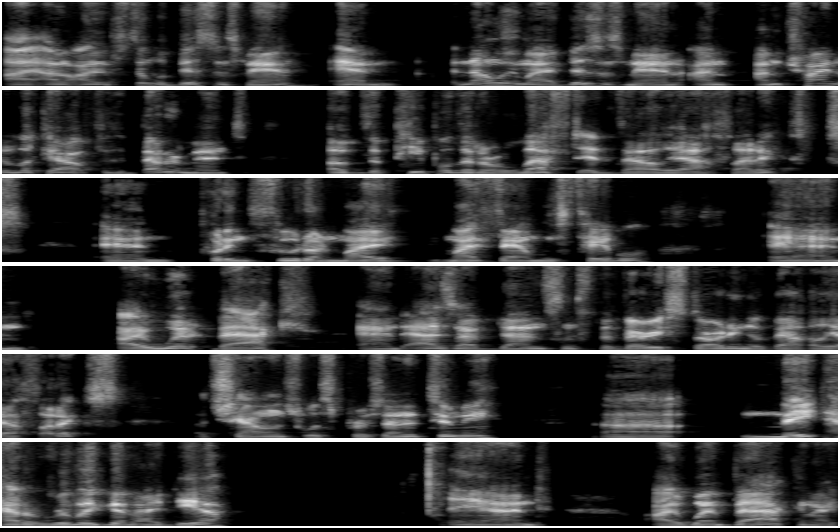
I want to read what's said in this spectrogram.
I, I, am still a businessman, and not only am I a businessman, I'm I'm trying to look out for the betterment of the people that are left at Valley Athletics and putting food on my my family's table. And I went back, and as I've done since the very starting of Valley Athletics, a challenge was presented to me. Uh, Nate had a really good idea, and I went back and I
